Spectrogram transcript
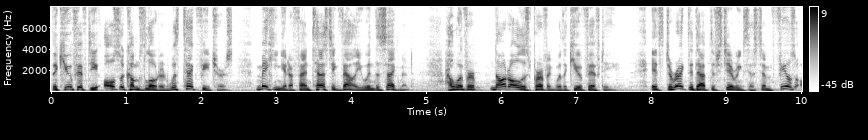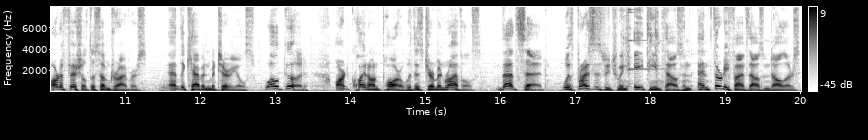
The Q50 also comes loaded with tech features, making it a fantastic value in the segment. However, not all is perfect with the Q50. Its direct adaptive steering system feels artificial to some drivers, and the cabin materials, while good, aren't quite on par with its German rivals. That said, with prices between $18,000 and $35,000,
